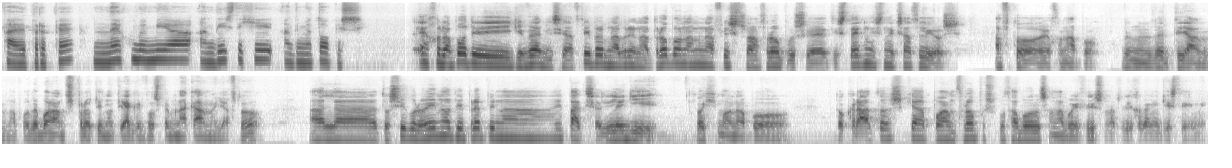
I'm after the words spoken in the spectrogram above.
θα έπρεπε να έχουμε μία αντίστοιχη αντιμετώπιση. Έχω να πω ότι η κυβέρνηση αυτή πρέπει να βρει έναν τρόπο να μην αφήσει τους ανθρώπους ε, της τέχνης στην εξαθλίωση. Αυτό έχω να πω. Δεν, τι άλλο να πω. Δεν μπορώ να τους προτείνω τι ακριβώς πρέπει να κάνουμε γι' αυτό. Αλλά το σίγουρο είναι ότι πρέπει να υπάρξει αλληλεγγύη. Όχι μόνο από το κράτος και από ανθρώπους που θα μπορούσαν να βοηθήσουν αυτή τη χρονική στιγμή.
